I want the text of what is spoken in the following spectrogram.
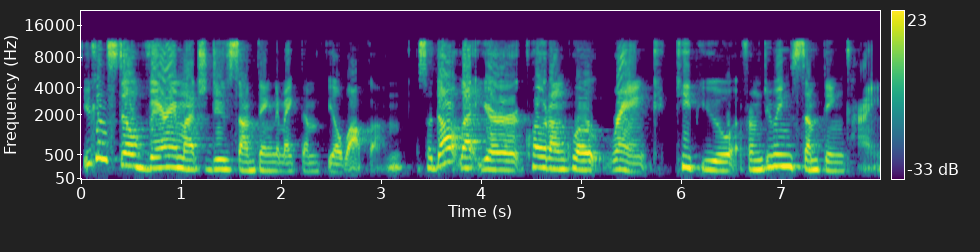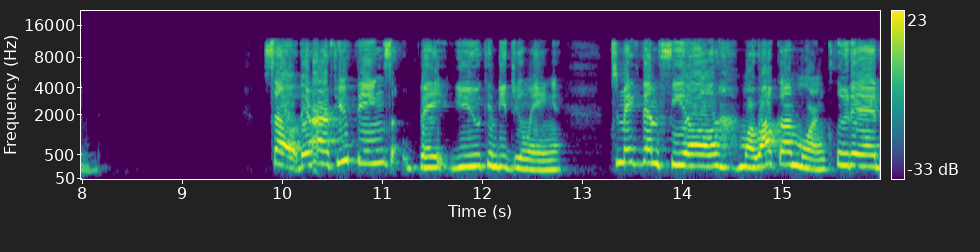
you can still very much do something to make them feel welcome. So, don't let your quote unquote rank keep you from doing something kind. So, there are a few things that you can be doing to make them feel more welcome, more included,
